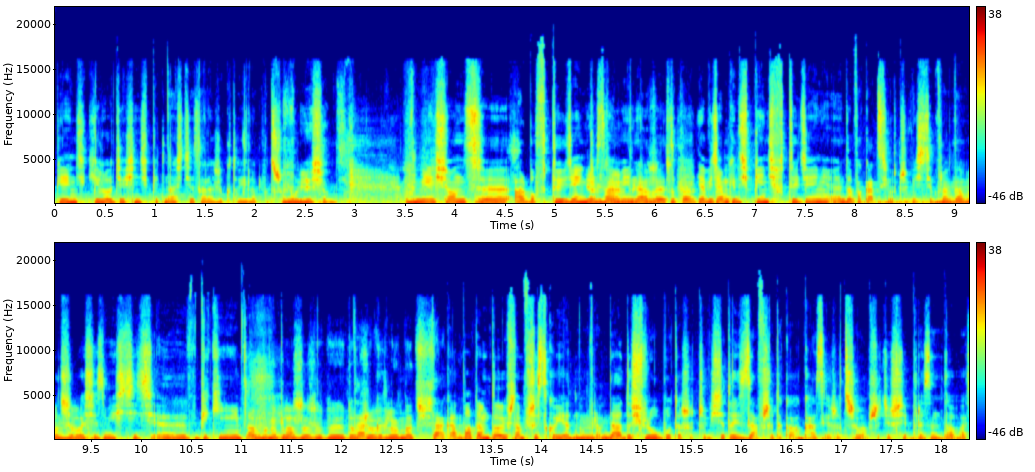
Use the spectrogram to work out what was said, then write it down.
5 kilo, 10, 15, zależy kto ile potrzebuje. W miesiąc w miesiąc e, albo w tydzień ja czasami nawet. Rzeczy, tak. Ja widziałam kiedyś pięć w tydzień, e, do wakacji oczywiście, prawda, mm -hmm. bo trzeba się zmieścić e, w bikini. Albo na plaży, żeby dobrze tak, wyglądać. Tak, a potem to już tam wszystko jedno, mm -hmm. prawda? Do ślubu też oczywiście, to jest zawsze taka okazja, że trzeba przecież się prezentować.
